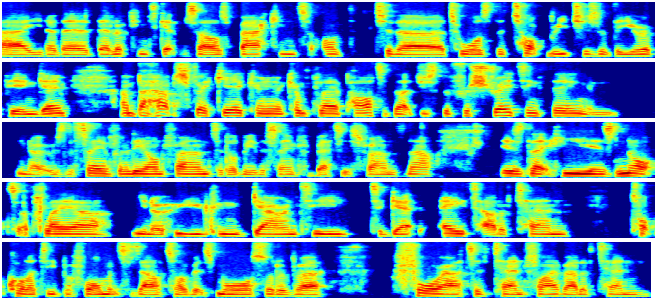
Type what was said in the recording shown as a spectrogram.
Uh, you know, they're they're looking to get themselves back into on, to the towards the top reaches of the European game, and perhaps Fekir can can play a part of that. Just the frustrating thing, and you know, it was the same for Lyon fans. It'll be the same for Betis fans now. Is that he is not a player, you know, who you can guarantee to get eight out of ten top quality performances out of. It's more sort of a four out of ten, five out of ten,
